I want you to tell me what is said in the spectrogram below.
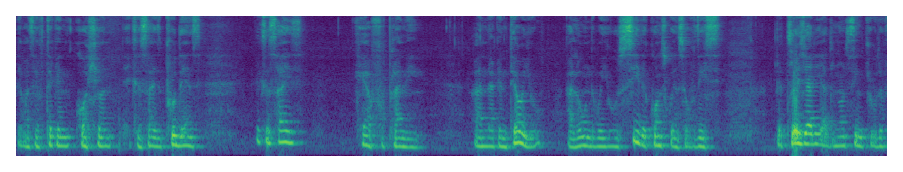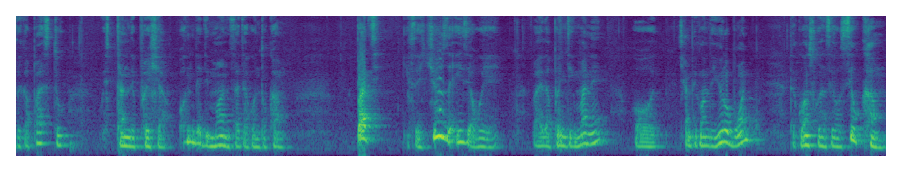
They must have taken caution, exercised prudence, exercised careful planning. And I can tell you along the way, you will see the consequence of this. The Treasury, I do not think you will have the capacity to withstand the pressure on the demands that are going to come. But if they choose the easier way, by either printing money or jumping on the Eurobond, the consequences will still come.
